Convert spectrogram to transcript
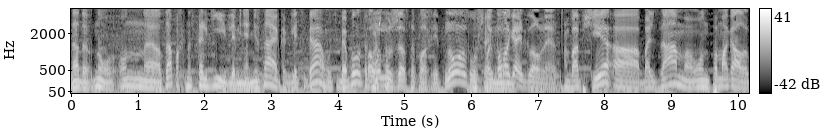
Надо, ну, он э, запах ностальгии для меня. Не знаю, как для тебя. У тебя было такое? По-моему, что- ужасно пахнет. Но Слушай, по- ну- помогает главное. Вообще а, бальзам, он помогал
